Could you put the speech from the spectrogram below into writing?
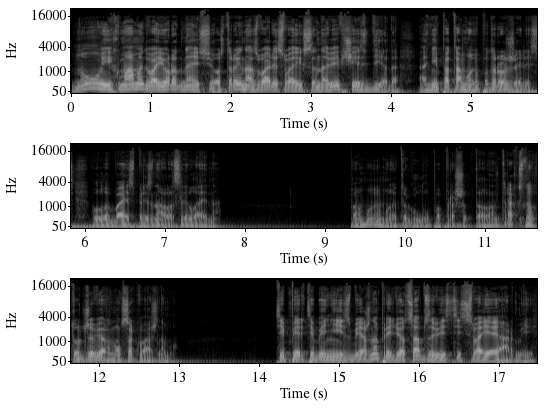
Ну, их мамы двоюродные сестры и назвали своих сыновей в честь деда. Они потому и подружились, улыбаясь, призналась Лилайна. «По-моему, это глупо», — прошептал Антракс, но тут же вернулся к важному. «Теперь тебе неизбежно придется обзавестись своей армией.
